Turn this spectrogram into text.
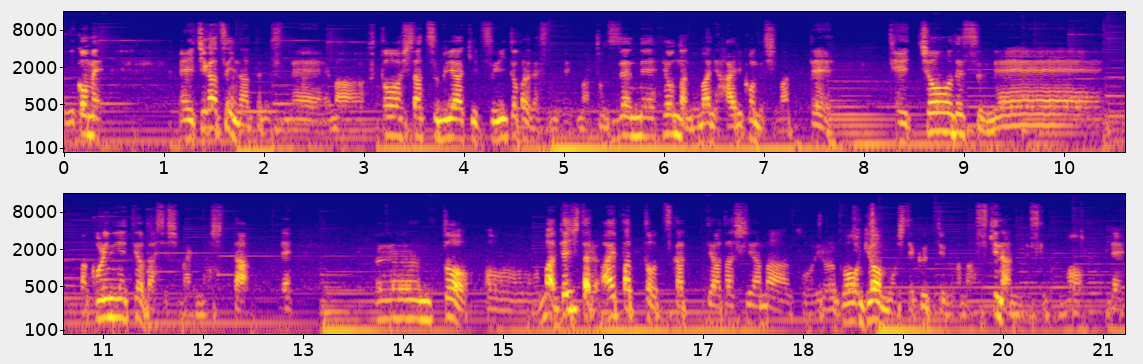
2個目。1月になってですね、まあ、ふとしたつぶやき、ツイートからですね、まあ、突然ね、ひょんな沼に入り込んでしまって、手帳ですね。まあ、これに、ね、手を出してしまいました。でうーんと、まあ、デジタル、iPad を使って私はまあ、こう、いろいろ業務をしていくっていうのがまあ好きなんですけども、で、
